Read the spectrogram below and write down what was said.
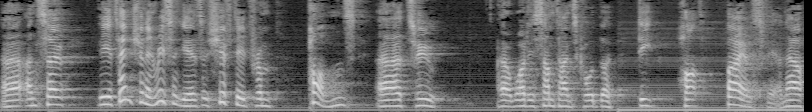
Uh, and so the attention in recent years has shifted from ponds uh, to what is sometimes called the deep, hot biosphere. Now,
